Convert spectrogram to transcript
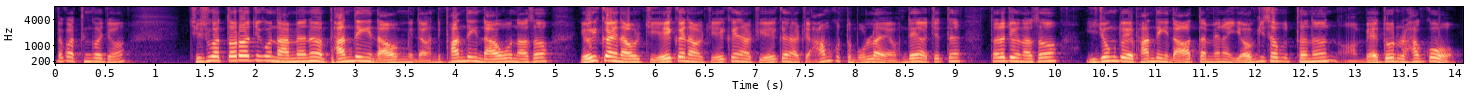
똑같은 거죠. 지수가 떨어지고 나면은 반등이 나옵니다. 근데 반등이 나오고 나서 여기까지 나올지 여기까지 나올지 여기까지 나올지 여기까지 나올지 아무것도 몰라요. 근데 어쨌든 떨어지고 나서 이 정도의 반등이 나왔다면은 여기서부터는 어, 매도를 하고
